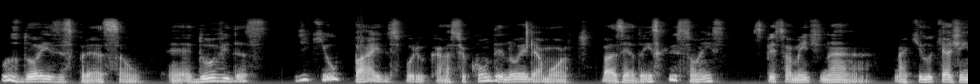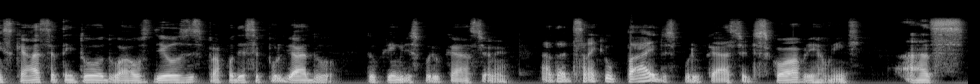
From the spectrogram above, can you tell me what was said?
os dois expressam é, dúvidas de que o pai do Espúrio Cássio condenou ele à morte, baseado em inscrições, especialmente na, naquilo que a gens Cássia tentou doar aos deuses para poder ser purgado do crime de Espúrio Cássio. Né? A tradição é que o pai do Espúrio Cássio descobre realmente as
